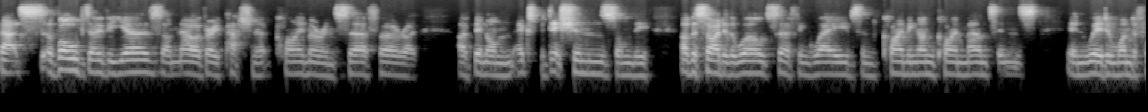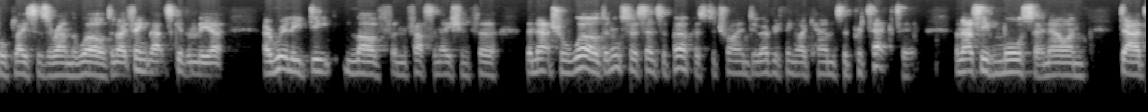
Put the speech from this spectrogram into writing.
that's evolved over years. I'm now a very passionate climber and surfer. I, I've been on expeditions on the other side of the world, surfing waves and climbing unclimbed mountains in weird and wonderful places around the world. And I think that's given me a, a really deep love and fascination for the natural world and also a sense of purpose to try and do everything I can to protect it. And that's even more so now I'm dad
